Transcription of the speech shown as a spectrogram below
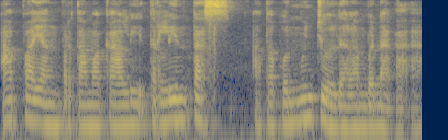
apa yang pertama kali terlintas ataupun muncul dalam benak AA?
